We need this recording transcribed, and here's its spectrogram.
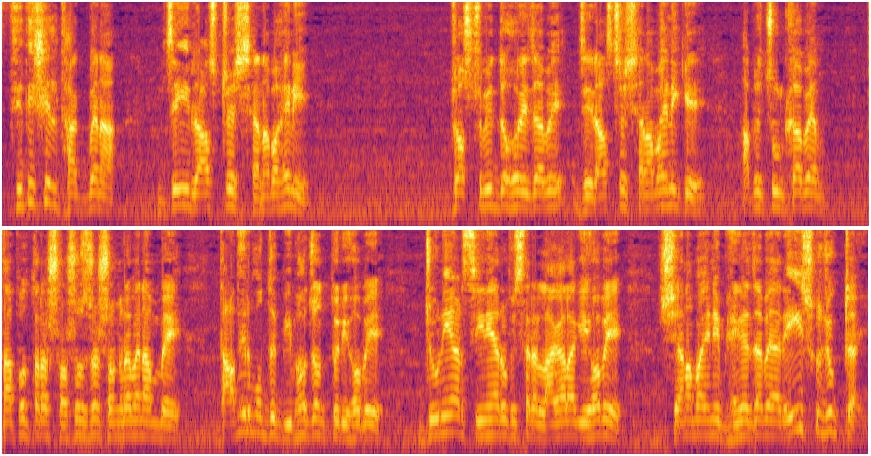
স্থিতিশীল থাকবে না যেই রাষ্ট্রের সেনাবাহিনী রাষ্ট্রবিদ্ধ হয়ে যাবে যে রাষ্ট্রের সেনাবাহিনীকে আপনি চুলকাবেন তারপর তারা সশস্ত্র সংগ্রামে নামবে, তাদের মধ্যে বিভাজন তৈরি হবে জুনিয়র সিনিয়র অফিসারের লাগালাগি হবে, সেনাবাহিনী ভেঙে যাবে, আর এই সুযোগটাই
